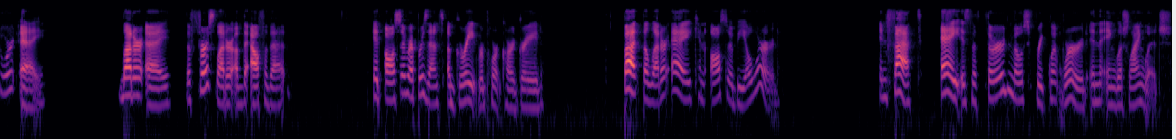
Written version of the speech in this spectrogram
Short A. Letter A, the first letter of the alphabet. It also represents a great report card grade. But the letter A can also be a word. In fact, A is the third most frequent word in the English language.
